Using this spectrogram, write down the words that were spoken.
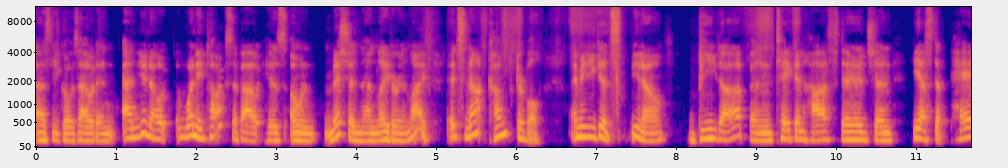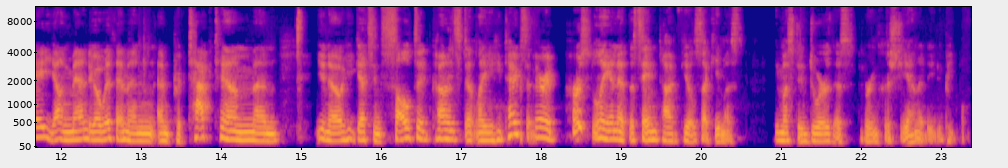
as he goes out. And and you know when he talks about his own mission then later in life it's not comfortable. I mean he gets you know beat up and taken hostage and he has to pay young men to go with him and and protect him. And you know he gets insulted constantly. He takes it very personally and at the same time feels like he must he must endure this to bring christianity to people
